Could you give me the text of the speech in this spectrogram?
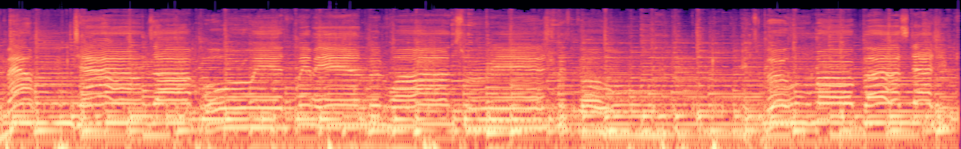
The Mountain towns are poor with women, but once were rich with gold. It's boom or bust as you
